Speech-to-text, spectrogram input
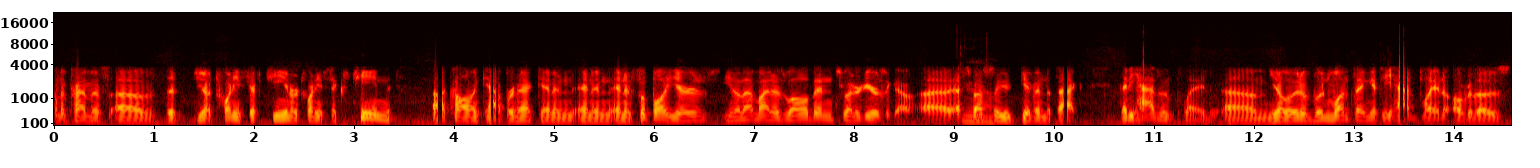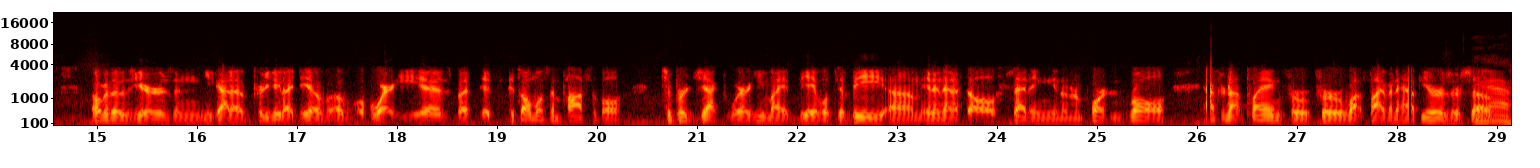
on the premise of the you know 2015 or 2016 uh, Colin Kaepernick, and in, and in and in football years, you know that might as well have been 200 years ago, uh, especially yeah. given the fact that he hasn't played. Um, you know, it would have been one thing if he had played over those over those years, and you got a pretty good idea of, of, of where he is. But it's it's almost impossible to project where he might be able to be um, in an NFL setting in an important role after not playing for for what five and a half years or so, yeah.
